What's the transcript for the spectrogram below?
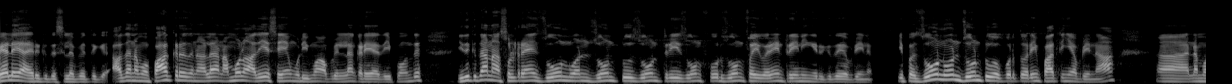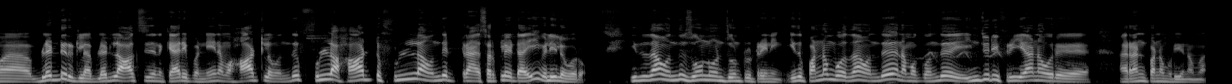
வேலையாக இருக்குது சில பேத்துக்கு. அதை நம்ம பார்க்கறதுனால நம்மளும் அதையே செய்ய முடியுமா? அப்படின்லாம் கிடையாது. இப்போ வந்து இதுக்கு தான் நான் சொல்கிறேன் zone one zone two zone three zone four zone five வரையும் ட்ரைனிங் இருக்குது அப்படின்னு. இப்போ ஜோன் ஒன் ஜோன் டூவை பொறுத்த வரையும் பார்த்தீங்க அப்படின்னா நம்ம பிளட் இருக்குல்ல பிளட்ல ஆக்சிஜனை கேரி பண்ணி நம்ம ஹார்ட்டில் வந்து ஃபுல்லாக ஹார்ட் ஃபுல்லாக வந்து சர்க்குலேட் ஆகி வெளியில் வரும். இதுதான் வந்து zone one zone two training இது பண்ணும்போது தான் வந்து நமக்கு வந்து இன்ஜுரி ஃப்ரீயான ஒரு ரன் பண்ண முடியும் நம்ம.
